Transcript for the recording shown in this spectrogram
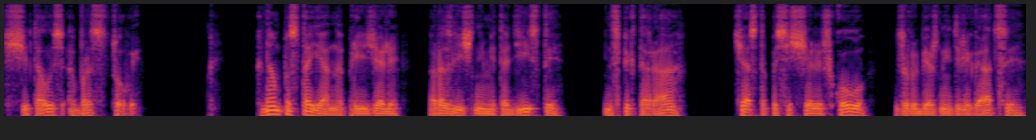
считалась образцовой. К нам постоянно приезжали различные методисты, инспектора, часто посещали школу зарубежные делегации,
